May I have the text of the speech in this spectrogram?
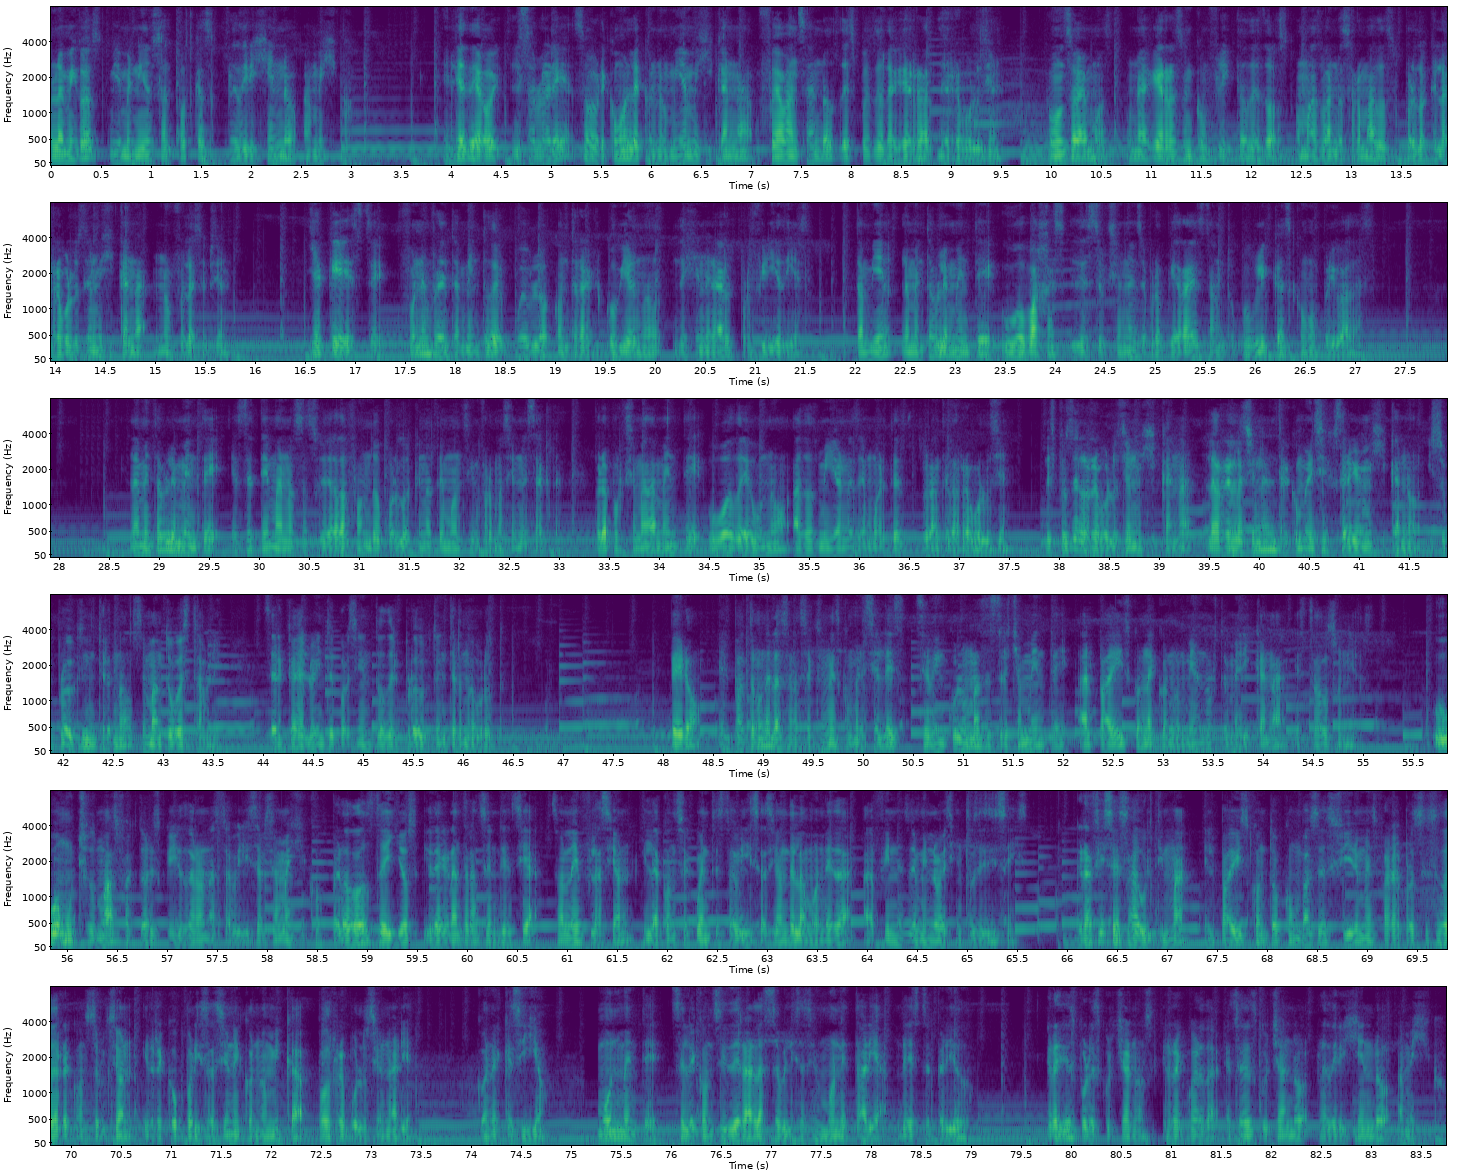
Hola amigos, bienvenidos al podcast Redirigiendo a México. El día de hoy les hablaré sobre cómo la economía mexicana fue avanzando después de la guerra de revolución. Como sabemos, una guerra es un conflicto de dos o más bandos armados, por lo que la revolución mexicana no fue la excepción, ya que este fue un enfrentamiento del pueblo contra el gobierno de general Porfirio Díaz. También, lamentablemente, hubo bajas y destrucciones de propiedades tanto públicas como privadas. Lamentablemente, este tema no se ha estudiado a fondo, por lo que no tenemos información exacta, pero aproximadamente hubo de 1 a 2 millones de muertes durante la revolución. Después de la Revolución Mexicana, la relación entre el comercio exterior mexicano y su Producto Interno se mantuvo estable, cerca del 20% del Producto Interno Bruto. Pero el patrón de las transacciones comerciales se vinculó más estrechamente al país con la economía norteamericana, Estados Unidos. Hubo muchos más factores que ayudaron a estabilizarse a México, pero dos de ellos y de gran trascendencia son la inflación y la consecuente estabilización de la moneda a fines de 1916. Gracias a esa última, el país contó con bases firmes para el proceso de reconstrucción y recuperación económica postrevolucionaria, con el que siguió. Comúnmente se le considera la estabilización monetaria de este periodo. Gracias por escucharnos y recuerda, estás escuchando Redirigiendo a México.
